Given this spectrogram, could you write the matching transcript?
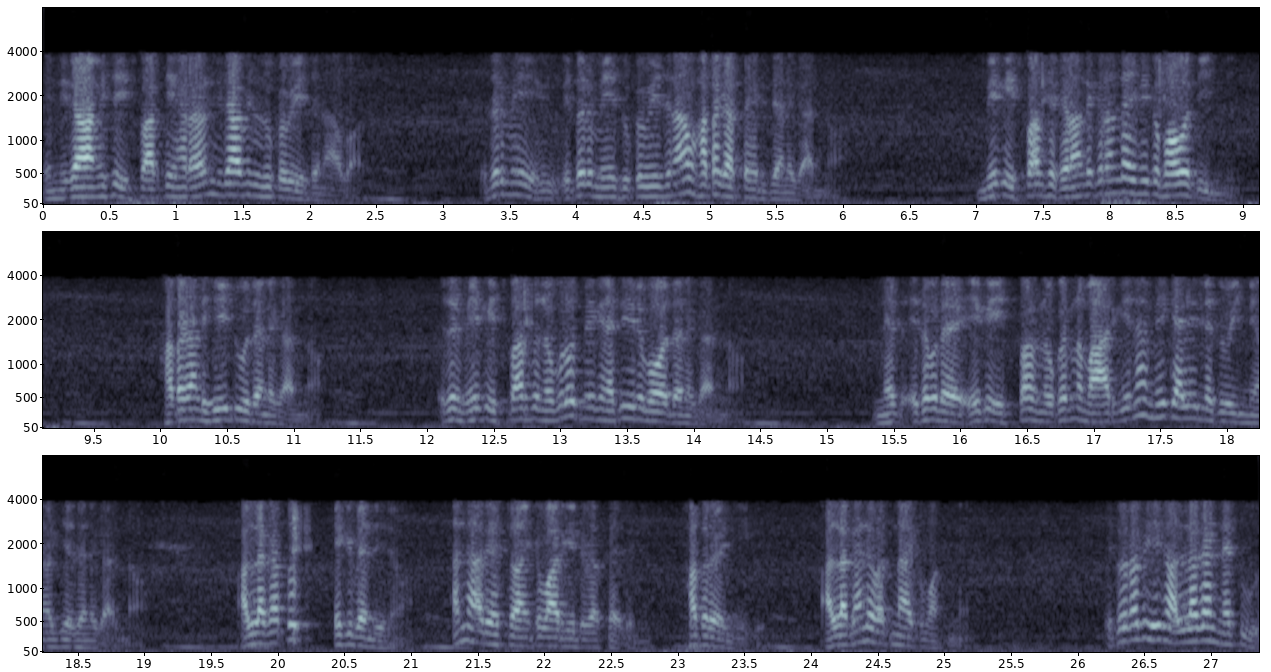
ඒ නිරාමිෂ ස්පර්ශයෙන් හටගන්න නිරාමිෂ සුඛ වේදනාව. එතකොට මේ එතකොට මේ සුඛ වේදනාව හටගත්ත හැටි දැනගන්නවා. මේක ස්පර්ශ කරන්න කරන්නයි මේක පවතින්නේ. හටගන්න හේතුව දැන ගන්නවා. එතකොට මේක ස්පර්ශ නොකළොත් මේක නැති වෙන බව දැන ගන්නවා. නැත් එතකොට ඒක ස්පර්ශ නොකරන මාර්ගය නම් මේක ඇලෙන්නේ නැතුව ඉන්නවා කියලා දැන ගන්නවා. අල්ලගත්තොත් ඒක බැඳෙනවා. අන්න ආර්ය අෂ්ටාංගික මාර්ගයට වැස් හැදෙන්නේ. හතරවෙනි එක. අල්ලගන්න වටිනාකමක් නැහැ. එතකොට අපි ඒක අල්ලගන්න නැතුව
